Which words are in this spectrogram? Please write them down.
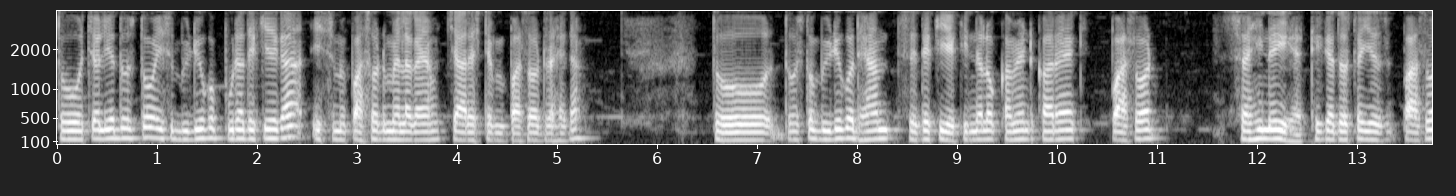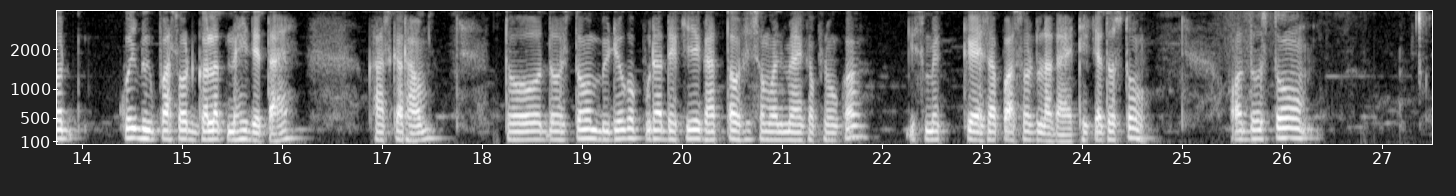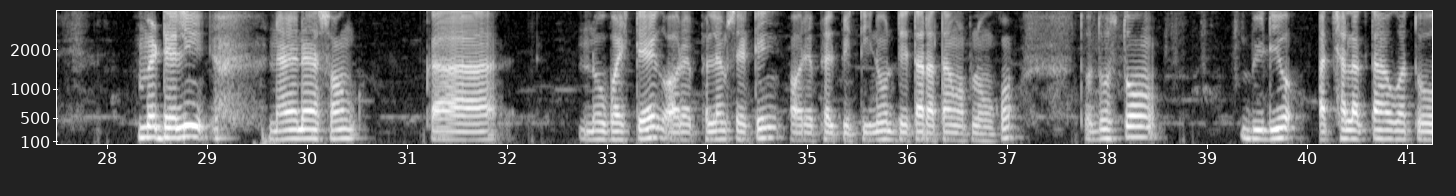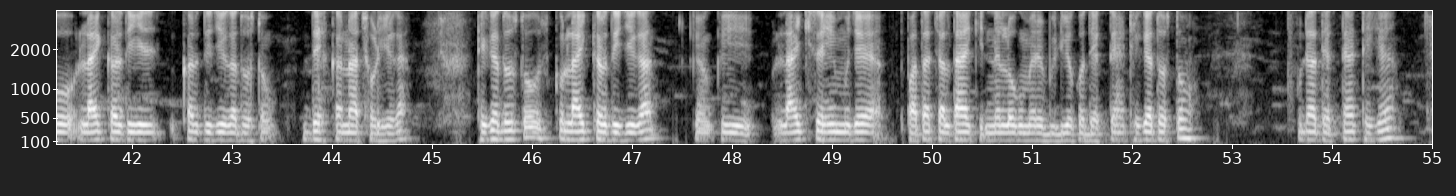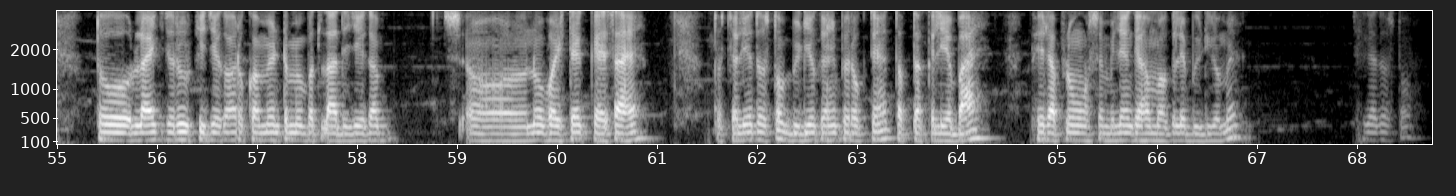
तो चलिए दोस्तों, इस वीडियो को पूरा देखिएगा। इसमें पासवर्ड मैं लगाया हूँ, चार स्टेप में पासवर्ड रहेगा। तो दोस्तों, वीडियो को ध्यान से देखिए कितने लोग कमेंट कर रहे हैं कि पासवर्ड सही नहीं है। ठीक है दोस्तों, ये पासवर्ड कोई भी पासवर्ड गलत नहीं देता है, खासकर हम। तो दोस्तों, वीडियो को पूरा देखिएगा तो भी समझ में आएगा आप लोगों को इसमें कैसा पासवर्ड लगा है। ठीक है दोस्तों, और दोस्तों, मैं डेली नया नया सॉन्ग का नो वॉइस टैग और फ़िल्म सेटिंग और एफ़ एल पी तीनों देता रहता हूँ आप लोगों को। तो दोस्तों, वीडियो अच्छा लगता होगा तो लाइक कर दीजिए कर दीजिएगा दोस्तों, देख कर ना छोड़िएगा। ठीक है दोस्तों, उसको लाइक कर दीजिएगा, क्योंकि लाइक से ही मुझे पता चलता है कितने लोग मेरे वीडियो को देखते हैं। ठीक है दोस्तों, पूरा देखते हैं, ठीक है। तो लाइक ज़रूर कीजिएगा और कमेंट में बतला दीजिएगा नो वॉइस टैग कैसा है। तो चलिए दोस्तों, वीडियो कहीं पे रोकते हैं। तब तक के लिए बाय। फिर आप लोगों से मिलेंगे हम अगले वीडियो में। ठीक है दोस्तों।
